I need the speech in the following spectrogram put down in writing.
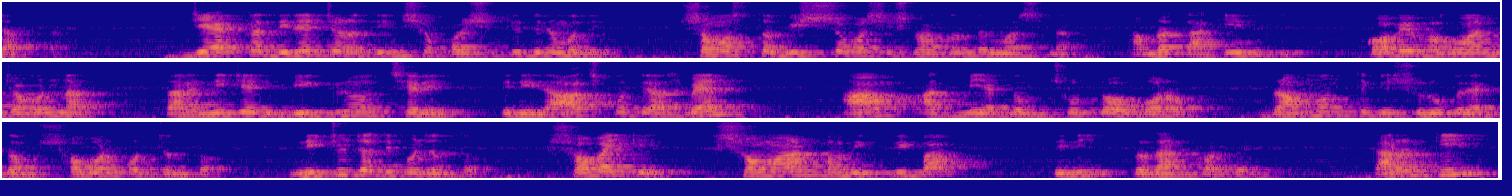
যাত্রা, যে একটা দিনের জন্য, তিনশো পঁয়ষট্টি দিনের মধ্যে সমস্ত বিশ্ববাসী সনাতন ধর্মাসীরা আমরা তাকিয়ে থাকি, কবে ভগবান জগন্নাথ তার নিজের বিগ্রহ ছেড়ে তিনি রাজপথে আসবেন? আম আদমি একদম ছোট বড় ব্রাহ্মণ থেকে শুরু করে একদম সবর পর্যন্ত, নিচু জাতি পর্যন্ত সবাইকে সমানভাবে কৃপা তিনি প্রদান করবেন। কারণ কি?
